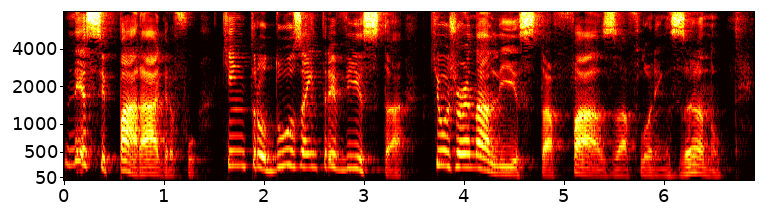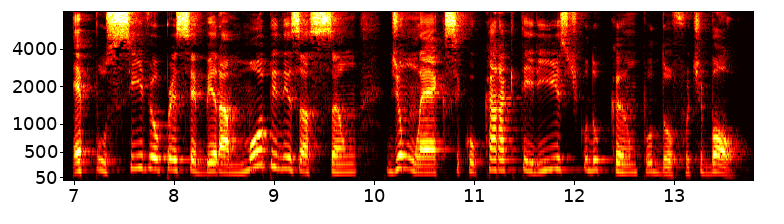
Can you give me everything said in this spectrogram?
Nesse parágrafo que introduz a entrevista que o jornalista faz a Florenzano, é possível perceber a mobilização de um léxico característico do campo do futebol.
